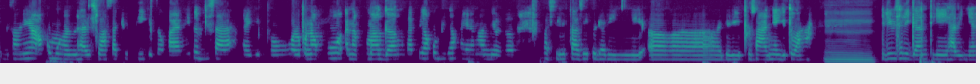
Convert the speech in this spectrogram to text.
misalnya aku mau ngambil hari selasa cuti gitu kan itu bisa kayak gitu walaupun aku anak magang tapi aku bisa kayak ngambil fasilitas itu dari eh, dari perusahaannya gitu lah Hmm. jadi bisa diganti harinya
